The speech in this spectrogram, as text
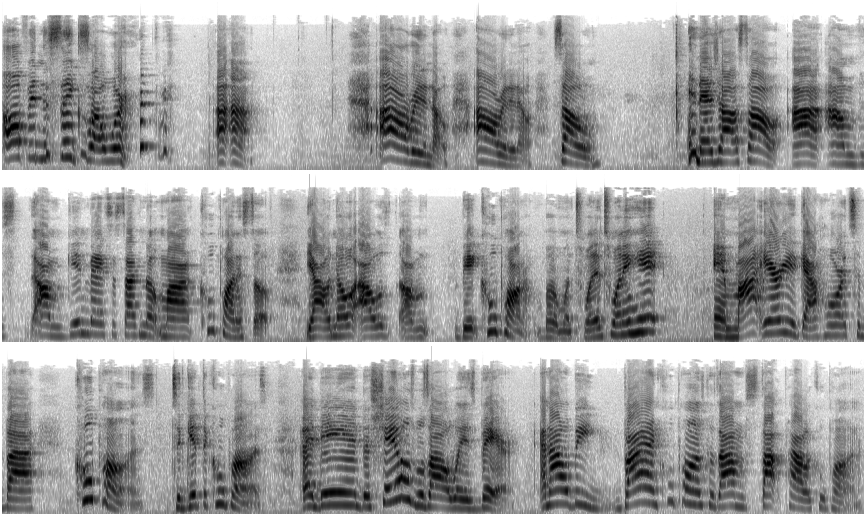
Off in the sink somewhere. uh-uh. I already know. I already know. So, and as y'all saw, I, I'm I'm getting back to stocking up my coupon and stuff. Y'all know I was um big couponer, but when 2020 hit, and my area got hard to buy coupons to get the coupons, and then the shelves was always bare and I'll be buying coupons because I'm stockpiling coupon.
